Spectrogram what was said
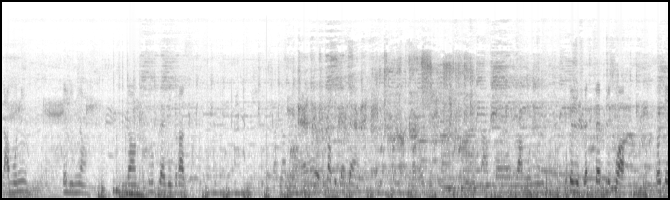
l'harmonie et l'union. Donc, s'il vous plaît, des grâces. Il ne faut pas se. L'harmonie, que je fais plus fort. Ok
